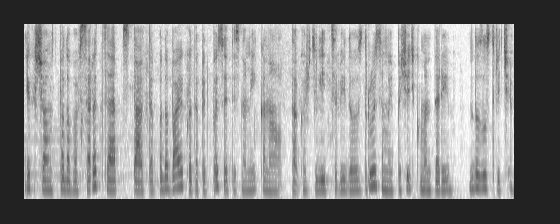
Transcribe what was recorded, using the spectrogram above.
Якщо вам сподобався рецепт, ставте подобайку та підписуйтесь на мій канал. Також діліться відео з друзями і пишіть коментарі. До зустрічі!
